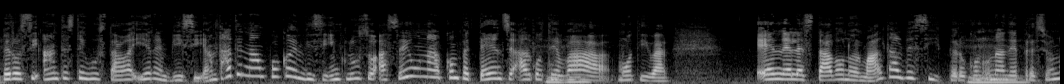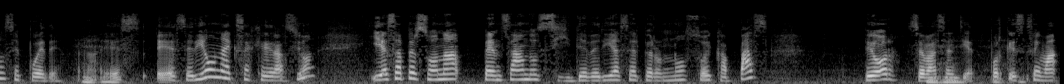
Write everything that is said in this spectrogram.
pero si antes te gustaba ir en bici, andate un poco en bici, incluso hacer una competencia, algo te va a motivar en el estado normal tal vez sí, pero con una mm. depresión no se puede. es, eh, sería una exageración y esa persona pensando sí debería ser, pero no soy capaz, peor se va a sentir, porque se va,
